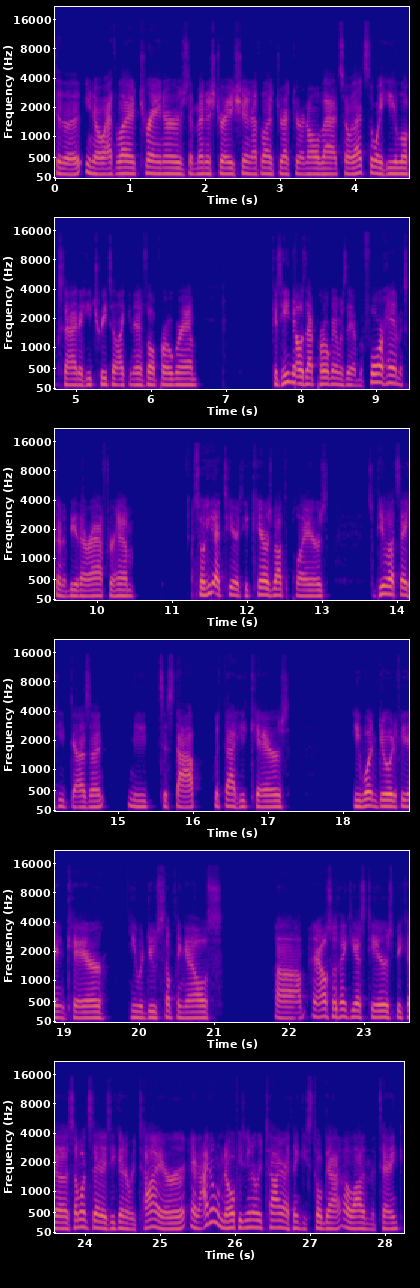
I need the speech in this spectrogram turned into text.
to the, you know, athletic trainers, administration, athletic director, and all that. So that's the way he looks at it. He treats it like an NFL program because he knows that program was there before him. It's going to be there after him. So he had tears. He cares about the players. So people that say he doesn't need to stop with that, he cares. He wouldn't do it if he didn't care. He would do something else. Um, and I also think he has tears because someone said, "Is he going to retire?" And I don't know if he's going to retire. I think he's still got a lot in the tank.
